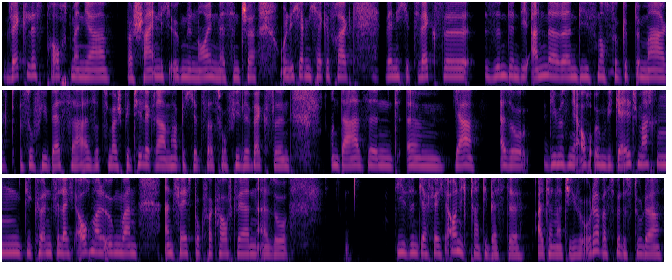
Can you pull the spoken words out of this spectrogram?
weglässt, braucht man ja wahrscheinlich irgendeinen neuen Messenger. Und ich habe mich ja gefragt, wenn ich jetzt wechsle, sind denn die anderen, die es noch so gibt im Markt, so viel besser? Also zum Beispiel Telegram habe ich jetzt, was wo viele wechseln. Und da sind, ähm, ja, also die müssen ja auch irgendwie Geld machen, die können vielleicht auch mal irgendwann an Facebook verkauft werden. Also die sind ja vielleicht auch nicht gerade die beste Alternative, oder? Was würdest du da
